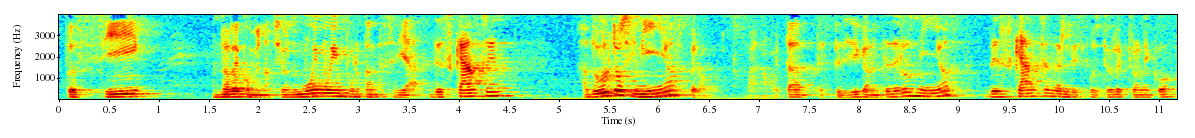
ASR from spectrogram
entonces sí, una recomendación muy, muy importante sería descansen adultos y niños, pero bueno, ahorita específicamente de los niños, descansen del dispositivo electrónico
